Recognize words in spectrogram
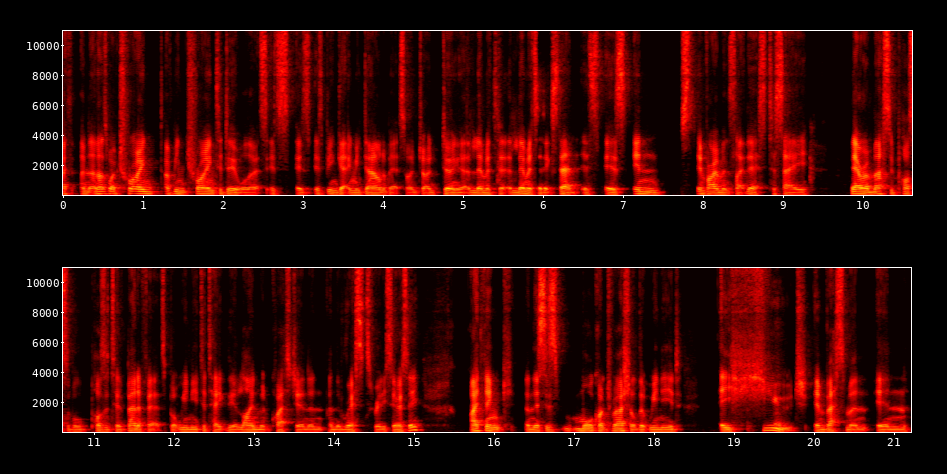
and, and, that's what I'm trying. I've been trying to do, although it's it's it's, it's been getting me down a bit. So I'm, I'm doing it a limited a limited extent. Is is in environments like this to say there are massive possible positive benefits, but we need to take the alignment question and, and the risks really seriously. I think, and this is more controversial, that we need a huge investment in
